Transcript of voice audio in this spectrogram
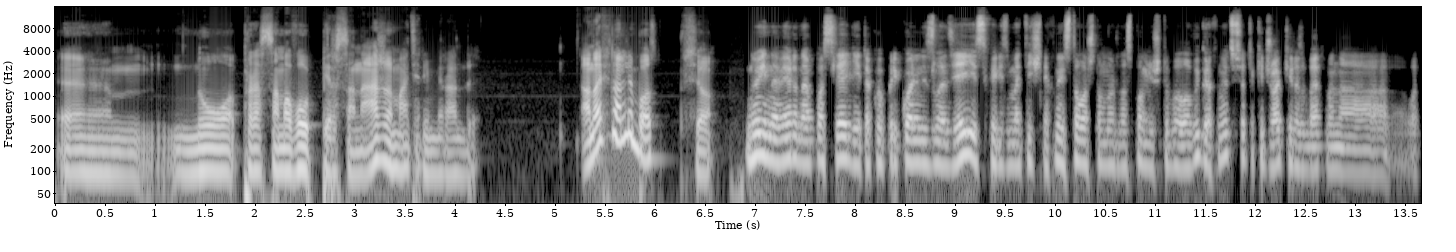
э, но про самого персонажа Матери Миранды она финальный босс. Все. Ну и, наверное, последний такой прикольный злодей из харизматичных, ну из того, что можно вспомнить, что было в играх, ну это все-таки Джокер из Бэтмена, вот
